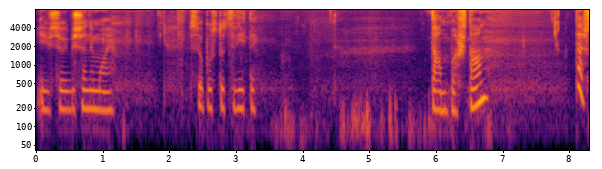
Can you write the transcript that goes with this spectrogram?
І все, більше немає. Все пустоцвіти. Там баштан. Теж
